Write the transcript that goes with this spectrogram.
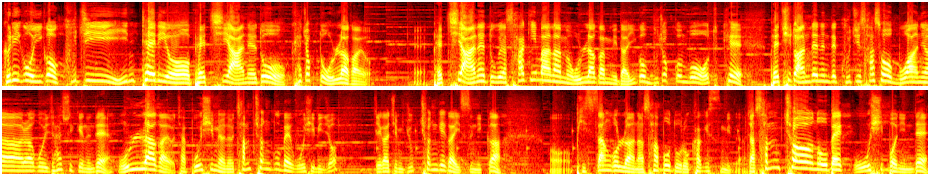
그리고 이거 굳이 인테리어 배치 안 해도 쾌적도 올라가요. 예, 배치 안 해도 그냥 사기만 하면 올라갑니다. 이거 무조건 뭐 어떻게 배치도 안 되는데 굳이 사서 뭐 하냐라고 이제 할 수 있겠는데 올라가요. 자 보시면은 3,950이죠. 제가 지금 6,000개가 있으니까 어, 비싼 걸로 하나 사보도록 하겠습니다. 자 3,550원인데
